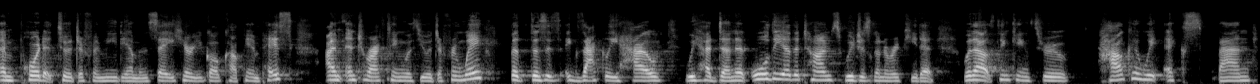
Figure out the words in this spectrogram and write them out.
import it to a different medium and say, here you go, copy and paste. I'm interacting with you a different way, but this is exactly how we had done it all the other times. We're just going to repeat it without thinking through how can we expand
